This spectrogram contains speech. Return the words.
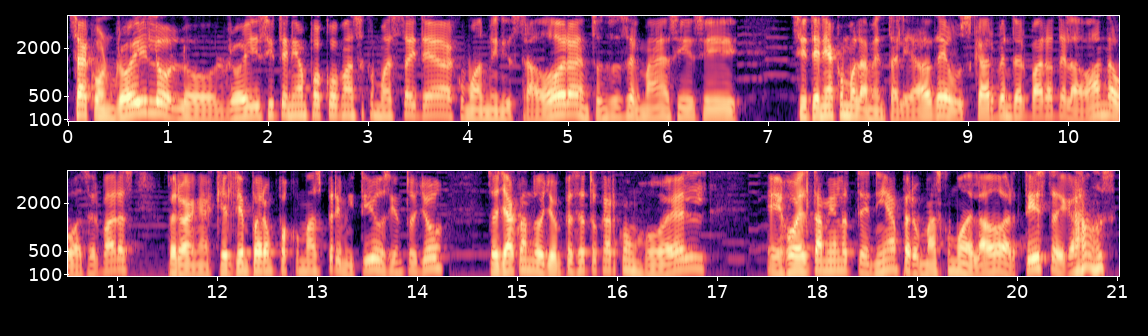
o sea, con Roy, lo, lo, Roy sí tenía un poco más como esta idea como administradora, entonces el mae sí, sí, sí tenía como la mentalidad de buscar vender varas de la banda o hacer varas, pero en aquel tiempo era un poco más primitivo, siento yo. Entonces ya cuando yo empecé a tocar con Joel, eh, Joel también lo tenía, pero más como del lado de artista, digamos.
